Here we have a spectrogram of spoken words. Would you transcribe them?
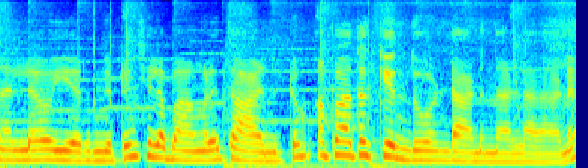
നല്ല ഉയർന്നിട്ടും ചില ഭാഗങ്ങൾ താഴ്ന്നിട്ടും. അപ്പോൾ അതൊക്കെ എന്തുകൊണ്ടാണെന്നുള്ളതാണ്.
